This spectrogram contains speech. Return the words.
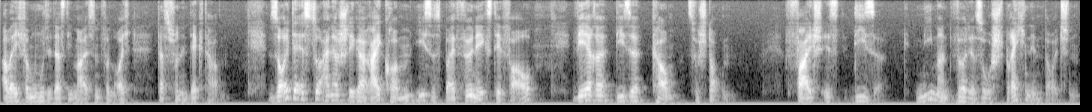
aber ich vermute, dass die meisten von euch das schon entdeckt haben. Sollte es zu einer Schlägerei kommen, hieß es bei Phoenix TV, wäre diese kaum zu stoppen. Falsch ist diese. Niemand würde so sprechen im Deutschen.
